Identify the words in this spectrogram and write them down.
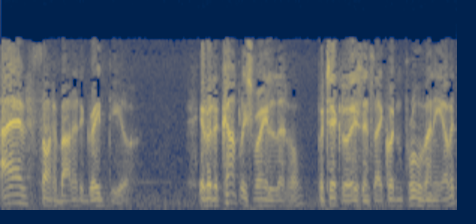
I've thought about it a great deal. It would accomplish very little, particularly since I couldn't prove any of it.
